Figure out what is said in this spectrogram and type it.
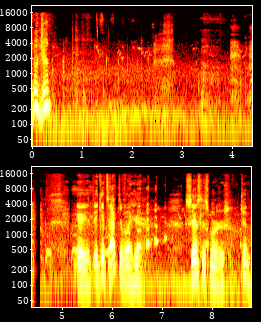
On, Jen. Hey, it, gets active right here. Senseless murders. Jen,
